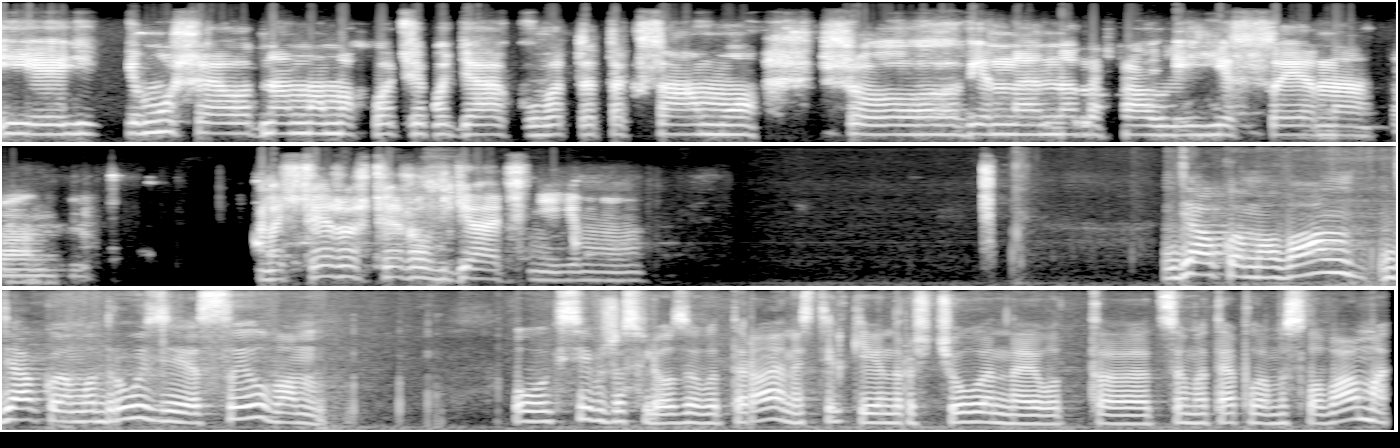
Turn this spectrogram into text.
І йому ще одна мама хоче подякувати так само, що він не лишає її сина. Ми щиро щиро вдячні йому. Дякуємо вам, дякуємо, друзі. Сил вам. Олексій вже сльози витирає, настільки він розчулений от е, цими теплими словами.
